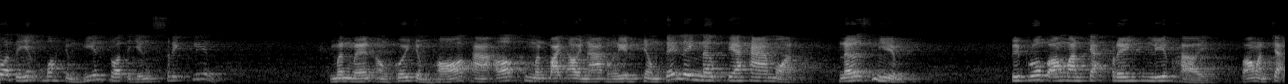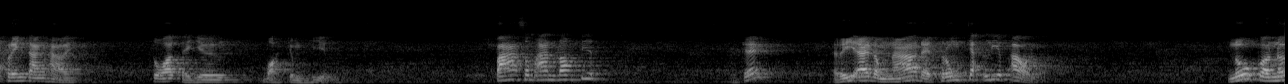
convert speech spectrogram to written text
តើតើយើងបោះជំហានតើតើយើងស្រេកឃ្លាន មិនមែនអង្គុយចំហថាអកមិនបាច់ឲ្យណាបង្រៀនខ្ញុំទេលេងនៅផ្ទះហាមាត់នៅស្ងៀមពីព្រោះព្រះអង្គបានចាក់ប្រេងលៀបហើយព្រះអង្គបានចាក់ប្រេងតាំងហើយទាល់តែយើងបោះជំហានប៉ាសូមអានដងទៀតOkay រីឯដំណើរដែលទ្រង់ចាក់លៀបឲ្យនោះក៏នៅ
